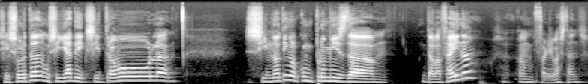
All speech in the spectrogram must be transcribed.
Si surten, o sigui, ja dic, si trobo la... Si no tinc el compromís de, de la feina, en faré bastants.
